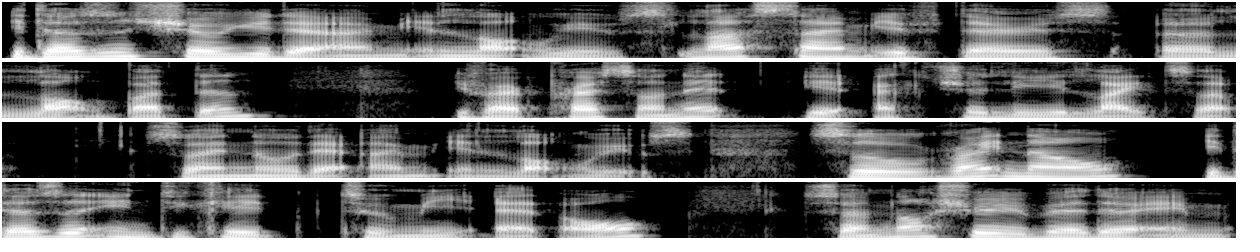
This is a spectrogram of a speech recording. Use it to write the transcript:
it doesn't show you that I'm in log wheels. Last time, if there's a log button, if I press on it, it actually lights up. So I know that I'm in log wheels. So right now, it doesn't indicate to me at all. So I'm not sure whether I'm,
